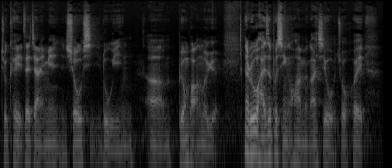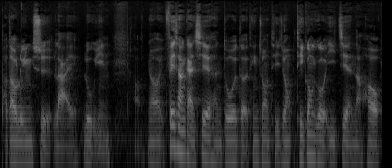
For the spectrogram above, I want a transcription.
就可以在家里面休息录音，呃，不用跑那么远。那如果还是不行的话，没关系，我就会跑到录音室来录音。好，然后非常感谢很多的听众提供提供给我意见，然后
